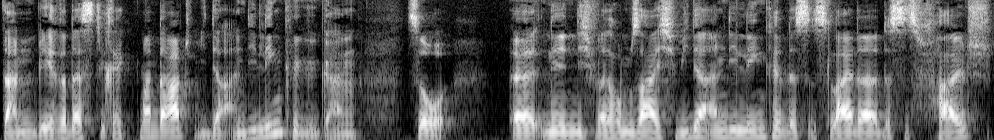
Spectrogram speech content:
Dann wäre das Direktmandat wieder an die Linke gegangen. So, äh, nee, nicht, warum sage ich wieder an die Linke? Das ist leider, das ist falsch.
